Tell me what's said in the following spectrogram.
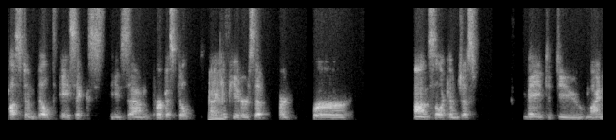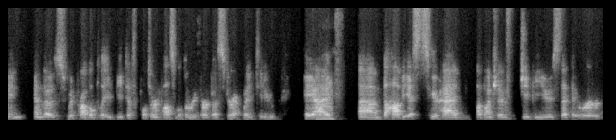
custom built ASICs, these um, purpose built uh, mm-hmm. computers that are were on silicon just made to do mining, and those would probably be difficult or impossible to repurpose directly to AI. Mm-hmm. Um, the hobbyists who had a bunch of GPUs that they were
